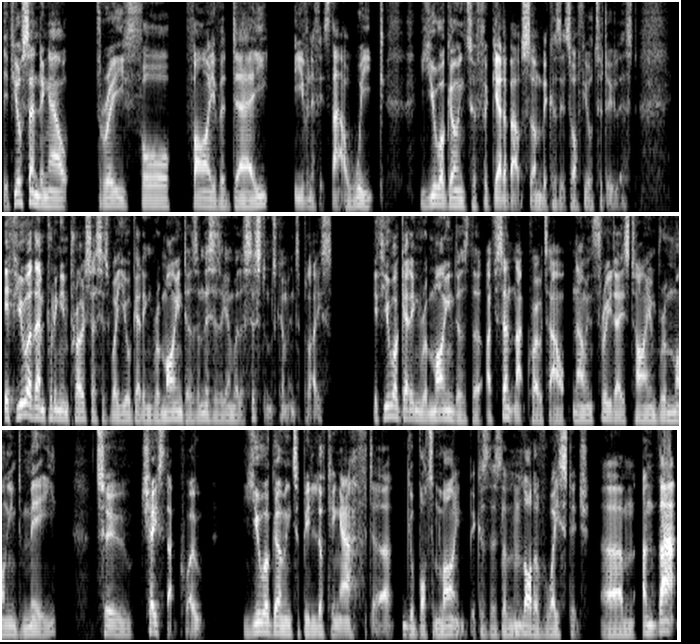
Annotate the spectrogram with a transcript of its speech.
If you're sending out three, four, five a day, even if it's that a week, you are going to forget about some because it's off your to do list. If you are then putting in processes where you're getting reminders, and this is again where the systems come into place, if you are getting reminders that I've sent that quote out, now in three days' time, remind me to chase that quote, you are going to be looking after your bottom line because there's a Mhm. lot of wastage. Um, and that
